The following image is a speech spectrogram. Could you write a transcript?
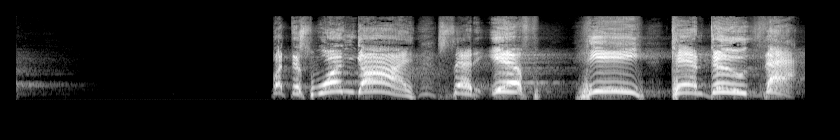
But this one guy said, if he can do that,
